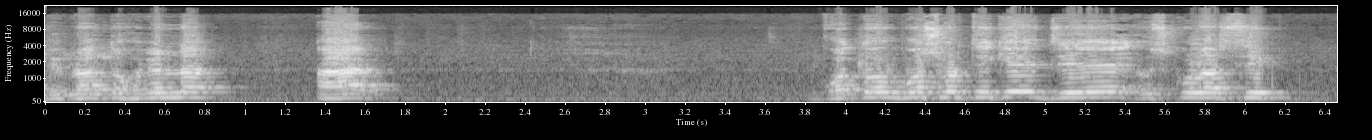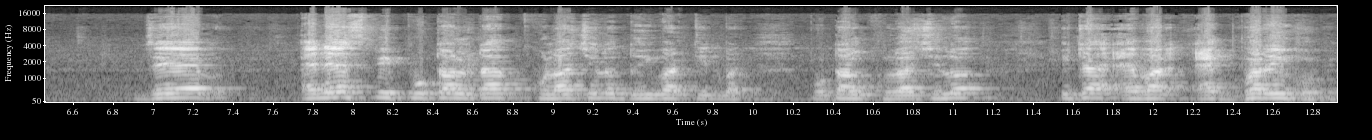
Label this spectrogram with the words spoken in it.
বিভ্রান্ত হবেন না। আর গত বছর থেকে যে স্কলারশিপ যে এনএসপি পোর্টালটা খোলা ছিল, দুইবার, তিনবার পোর্টাল খোলা ছিল, এটা এবার একবারই হবে।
